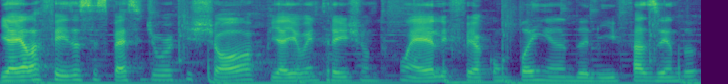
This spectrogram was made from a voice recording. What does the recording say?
E aí ela fez essa espécie de workshop, e aí eu entrei junto com ela e fui acompanhando ali, fazendo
